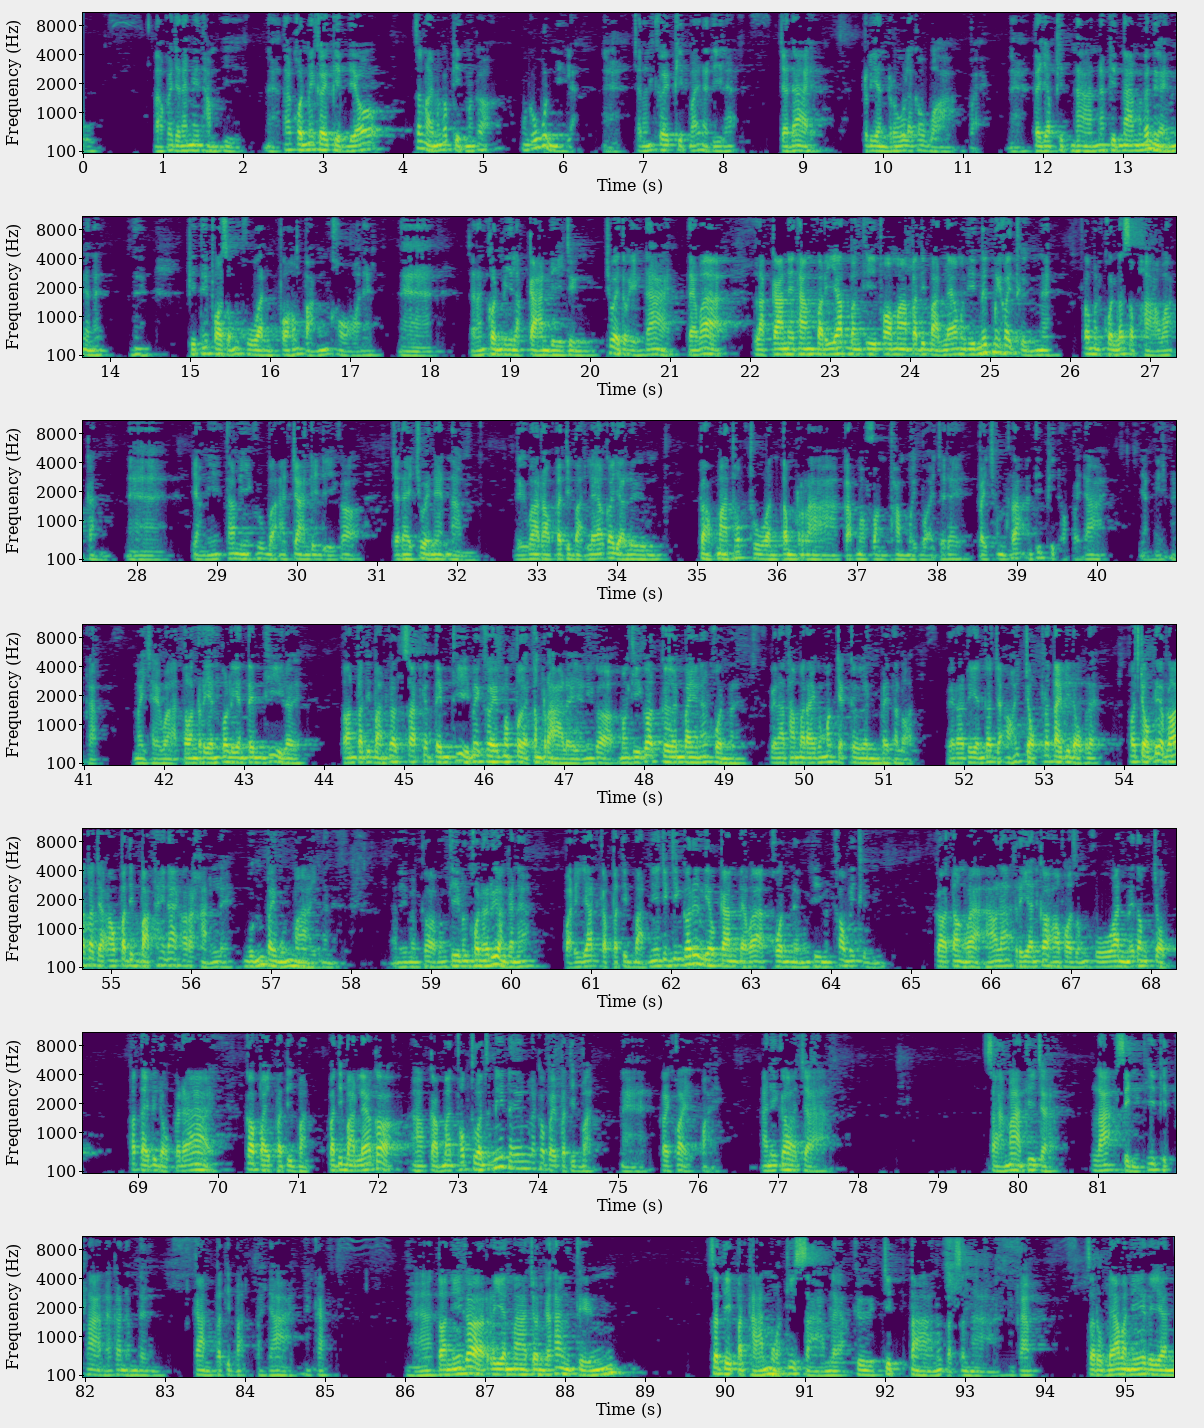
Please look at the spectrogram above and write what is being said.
เราก็จะได้ไม่ทำอีกนะถ้าคนไม่เคยผิดเดี๋ยวสักหน่อยมันก็ผิดมันก็ มันก็วุ่นอีกแหละนะฉะนั้นเคยผิดไว้น่ะดีแล้วจะได้ เรียนรู้แล้วก็วางไปนะแต่อย่าผิดนานนะผิดนานมันก็เหนื่อยเหมือนกันนะผิดให้พอสมควร พอหอมปากหอมคอนะนะฉะนั้นคนมีหลักการดีจึงช่วยตัวเองได้ แต่ว่าหลักการในทางปริยัติบางทีพอมาปฏิบัติแล้วบางทีนึกไม่ค่อยถึงนะเพราะมันคนละสภาวะกันนะอย่างนี้ถ้ามีครูบาอาจารย์ดีๆ ก็จะได้ช่วยแนะนำหรือว่าเราปฏิบัติแล้วก็อย่าลืม กลับมาทบทวนตำรากลับมาฟังธรรมบ่อยๆ จะได้ไปชำระอันที่ผิดออกไปได้ อย่างนี้นะครับ ไม่ใช่ว่า ตอนเรียนก็เรียนเต็มที่เลย ตอนปฏิบัติก็ซัดกันเต็มที่ไม่เคยมาเปิดตำราเลย อย่างนี้ก็บางทีก็เกินไปนะคนเวลาทำอะไรก็มักจะเกินไปตลอด เวลาเรียนก็จะเอาให้จบพระไตรปิฎกเลยพอจบเรียบร้อยก็จะเอาปฏิบัติให้ได้อรหันต์เลย หมุนไปหมุนมาอย่างนั้นอันนี้มันก็บางทีมันคนละเรื่องกันนะปริยัติกับปฏิบัติเนี่ยจริง ๆ ก็เรื่องเดียวกันแต่ว่าคนเนี่ยบางทีมันเข้าไม่ถึง ก็ต้องว่าเอาละเรียนก็เอาพอสมควรไม่ต้องจบพระไตรปิฎกก็ได้ ก็ไปปฏิบัติ ปฏิบัติแล้วก็เอากลับมาทบทวนสักนิดนึงแล้วก็ไปปฏิบัตินะค่อยๆไป อันนี้ก็จะ สามารถที่จะละสิ่งที่ผิดพลาดแล้วก็ดำเนินการปฏิบัติไปได้นะครับนะตอนนี้ก็เรียนมาจนกระทั่งถึง สติปัฏฐานหมวดที่สามแล้ว คือจิตตานุปัสสนานะครับ สรุปแล้ววันนี้เรียน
